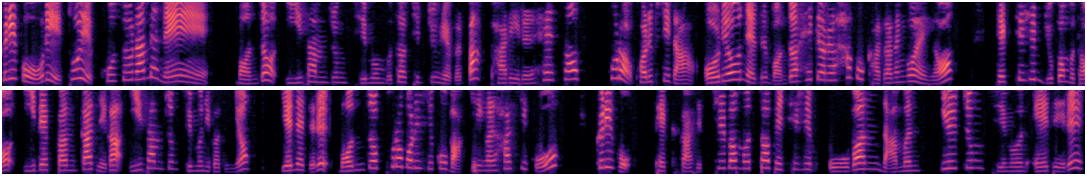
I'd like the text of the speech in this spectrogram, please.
그리고 우리 토익 고수라면은, 먼저 2, 3중 지문부터 집중력을 빡 발휘를 해서 풀어버립시다. 어려운 애들 먼저 해결을 하고 가자는 거예요. 176번부터 200번까지가 2, 3중 지문이거든요. 얘네들을 먼저 풀어버리시고 마킹을 하시고 그리고 147번부터 175번 남은 1중 지문 애들을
